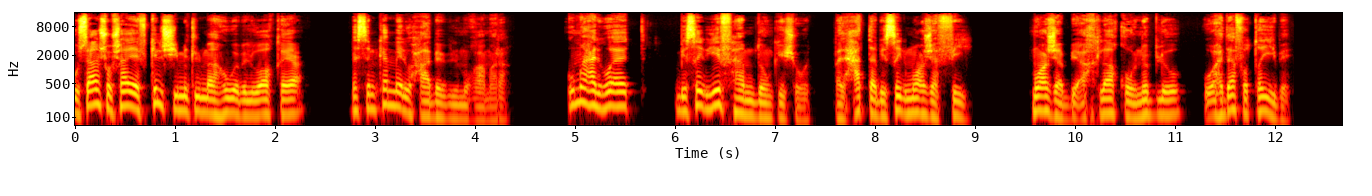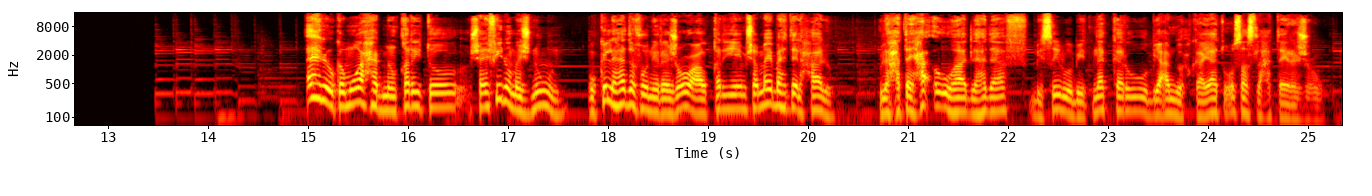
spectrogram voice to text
وسانشو شايف كل شيء مثل ما هو بالواقع بس مكمل وحابب المغامرة. ومع الوقت بيصير يفهم دون كيشوت بل حتى بيصير معجب فيه. معجب بأخلاقه ونبله وأهدافه الطيبة. أهله كم واحد من قريته شايفينه مجنون وكل هدفهم يرجعوه على القرية مشان ما يبهدل حاله. ولحتى يحققوا هذا الهدف بيصيروا بيتنكروا وبيعملوا حكايات وقصص لحتى يرجعوه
